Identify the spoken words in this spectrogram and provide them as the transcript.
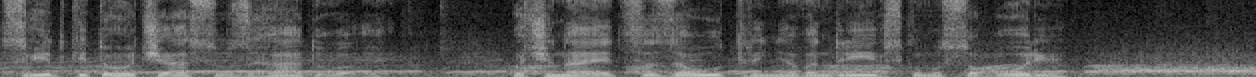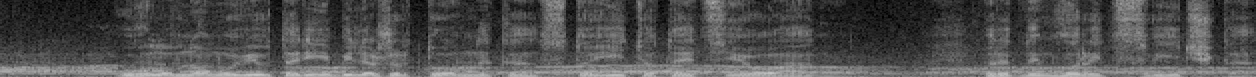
Свідки того часу згадували, починається заутрення в Андріївському соборі. У головному вівтарі біля жертовника стоїть отець Іоанн. Перед ним горить свічка.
